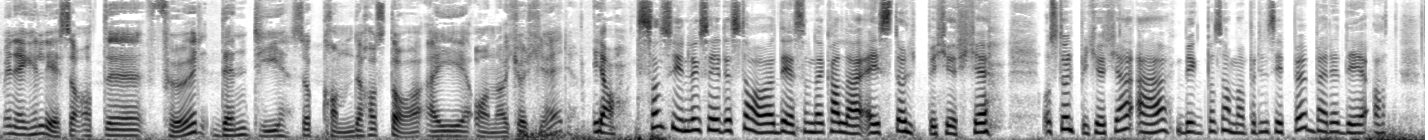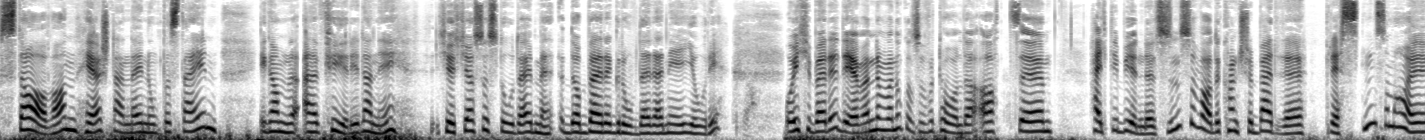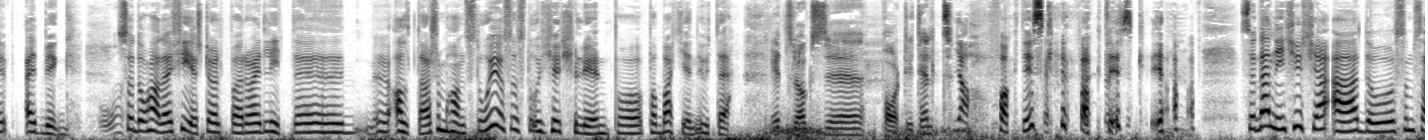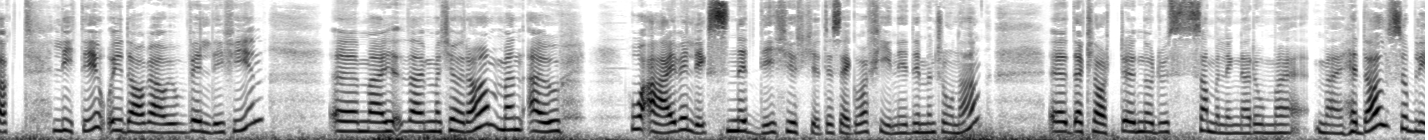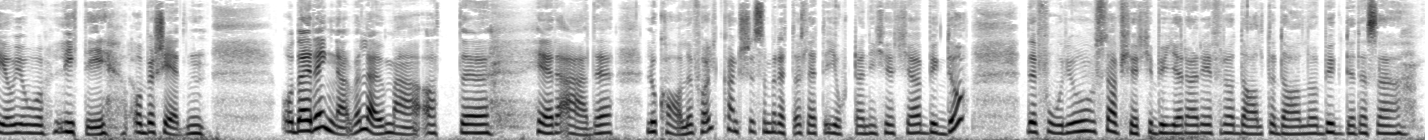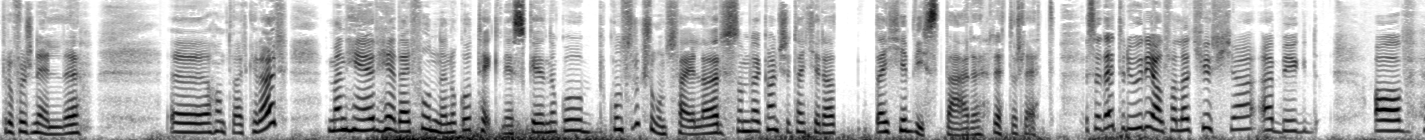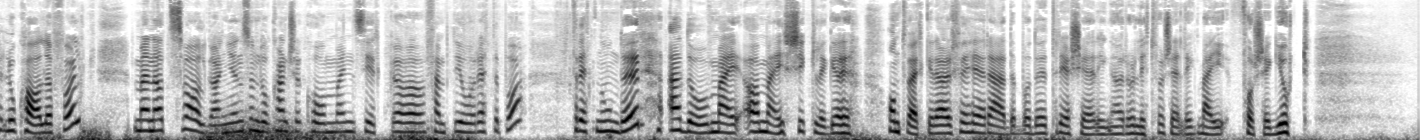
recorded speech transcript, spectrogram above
Men jeg har lest at uh, før den tid så kan det ha stått ei anna kirke her? Ja, sannsynligvis er det stått det som de kaller ei stolpekirke. Og stolpekirka er bygd på samme prinsippet, bare det at stavene Her står de nå på stein. I gamle er fyr i denne kirka, så sto de med, da bare grov de ned i jorda. Og ikke bare det, men det var noen som fortalte at uh, Helt i begynnelsen så var det kanskje bare presten som hadde et bygg. Oh. Så da hadde jeg fire stølper og et lite eh, altar som han sto i, og så sto kirkelyren på, på bakken ute. Et slags eh, partytelt? Ja, faktisk. faktisk, ja. Så denne kirka er da som sagt liten, og i dag er hun jo veldig fin uh, med, med kjøra, men òg hun er ei veldig snedig kirke til seg. Hun er fin i dimensjonene. Eh, det er klart, eh, når du sammenligner henne med, Heddal, så blir hun jo liten og beskjeden. Og det regner vel òg med at uh, her er det lokale folk, kanskje, som rett og slett har gjort den i kyrkja bygda. Det for jo stavkirkebyggere fra dal til dal og bygde disse profesjonelle håndverkere. Men her har de funnet noe tekniske, noen konstruksjonsfeiler, som de kanskje tenker at de ikke visst bedre, rett og slett. Så de tror iallfall at kyrkja er bygd av lokale folk, men at Svalgangen, som da kanskje kom en ca. 50 år etterpå, 1300, er da meg, av meg skikkelige håndverkere, for her er det både treskjæringer og litt forskjellig meg forseggjort.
